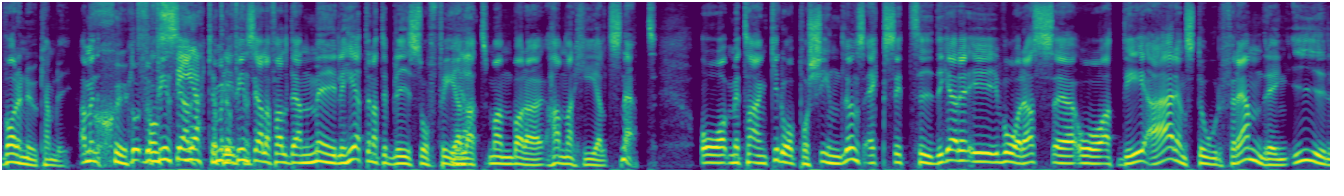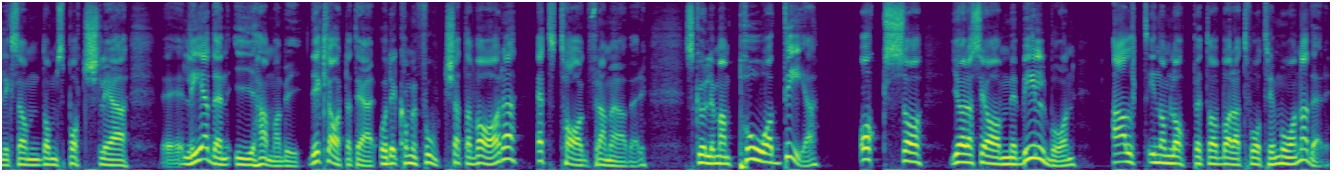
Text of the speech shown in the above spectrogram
Vad det nu kan bli. Ja, men Sjukt. Då, då, finns i ja, men då finns i alla fall den möjligheten att det blir så fel Ja. att man bara hamnar helt snett. Och med tanke då på Kindlunds exit tidigare i våras eh, och att det är en stor förändring i liksom, de sportsliga eh, leden i Hammarby. Det är klart att det är och det kommer fortsätta vara ett tag framöver. Skulle man på det också göra sig av med Billborn, allt inom loppet av bara två, tre månader.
